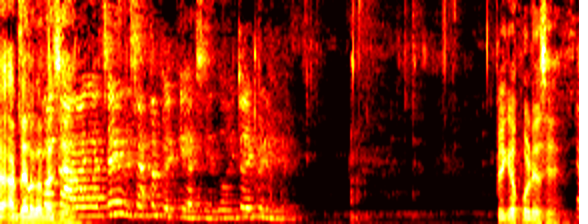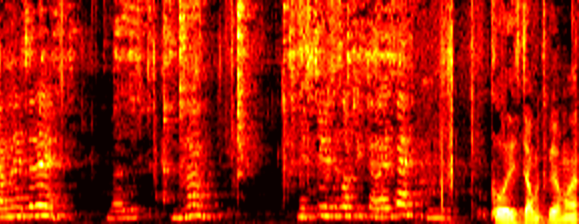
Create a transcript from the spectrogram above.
অ্যাভেলেবেল আছে চারা গাছে এই যে একটা পেকে আছে দুইটাই পেরে গেল পেকে পড়েছে কেমন হয়েছে রে ভালো না মিষ্টি মিষ্টি সব ঠিকঠাক আছে? কই চামচ কই আমার।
